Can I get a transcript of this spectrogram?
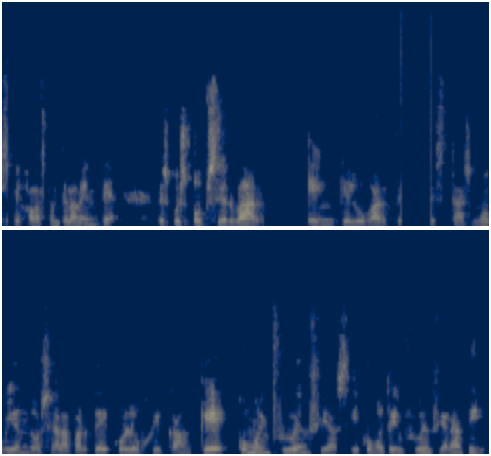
despeja bastante la mente. Después, observar en qué lugar te estás moviendo, o sea, la parte ecológica, que, cómo influencias y cómo te influencian a ti.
